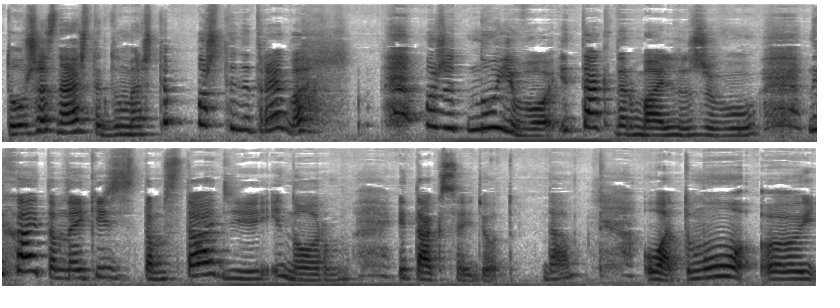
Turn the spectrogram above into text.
То вже, знаєш, так думаєш, та може ти не треба. Може, ну його, і так нормально живу. Нехай там на якійсь там стадії і норм. І так все йде. Да? От, тому е,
